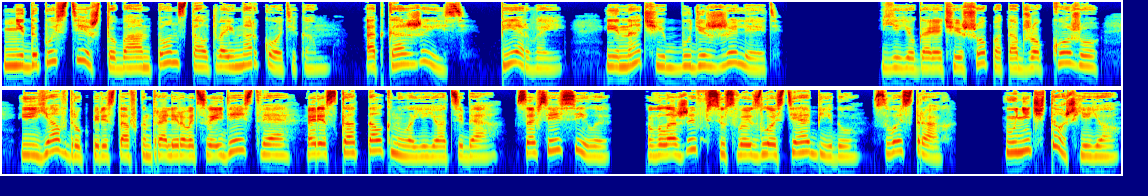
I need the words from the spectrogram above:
«Не допусти, чтобы Антон стал твоим наркотиком. Откажись первой, иначе будешь жалеть. Ее горячий шепот обжег кожу, и я, вдруг перестав контролировать свои действия, резко оттолкнула ее от себя, со всей силы, вложив всю свою злость и обиду, свой страх. «Уничтожь ее!»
